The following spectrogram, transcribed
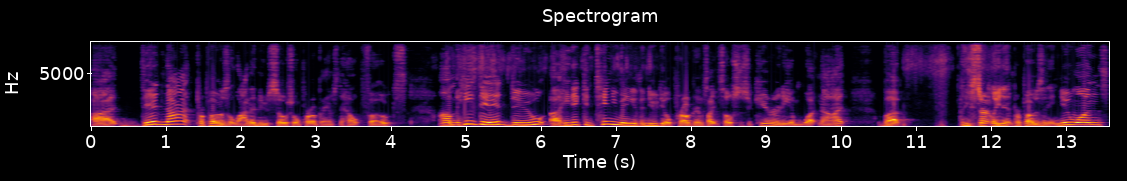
uh, did not propose a lot of new social programs to help folks. Um, he did do, uh, he did continue many of the New Deal programs like Social Security and whatnot, but he certainly didn't propose any new ones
